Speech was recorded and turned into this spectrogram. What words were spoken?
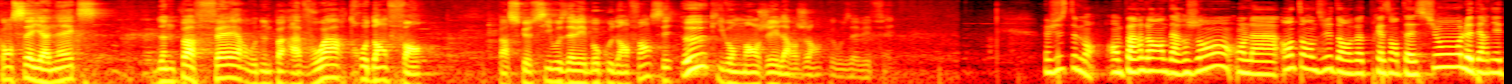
conseil annexe, de ne pas faire ou de ne pas avoir trop d'enfants. Parce que si vous avez beaucoup d'enfants, c'est eux qui vont manger l'argent que vous avez fait. Justement, en parlant d'argent, on l'a entendu dans votre présentation, le dernier,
